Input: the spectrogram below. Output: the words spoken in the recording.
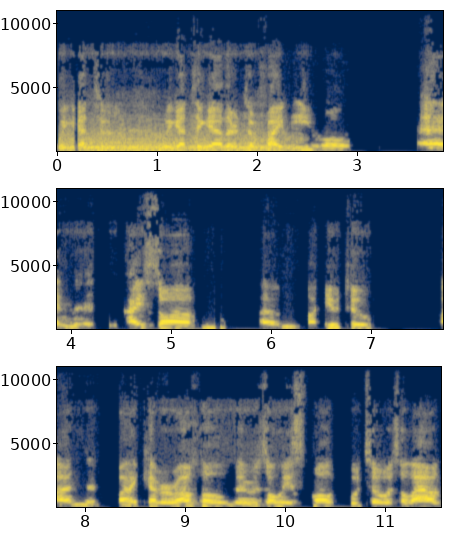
we get to we get together to fight evil. And I saw um, on YouTube on by Kever Rochel, there was only a small kvutza was allowed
